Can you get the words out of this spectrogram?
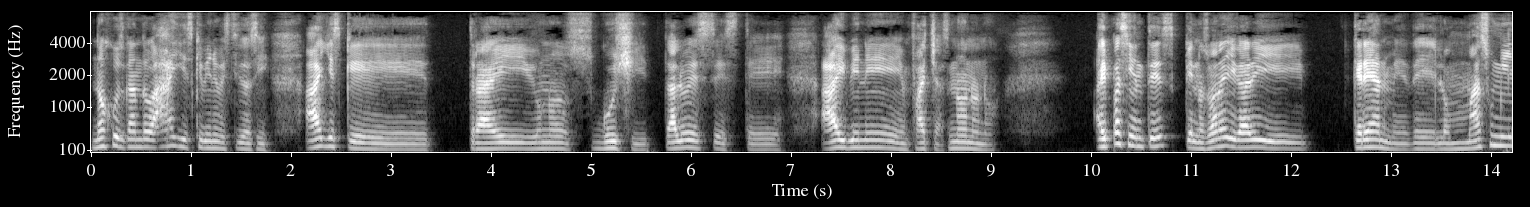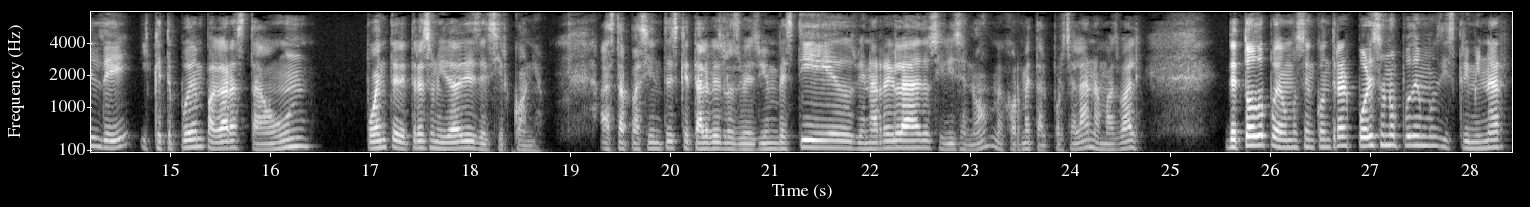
no juzgando, ay, es que viene vestido así, ay, es que trae unos Gucci, tal vez este, ay, viene en fachas, no, no, no. Hay pacientes que nos van a llegar y créanme, de lo más humilde y que te pueden pagar hasta un puente de tres unidades de circonio. Hasta pacientes que tal vez los ves bien vestidos, bien arreglados y dicen, no, mejor metal porcelana, más vale. De todo podemos encontrar, por eso no podemos discriminar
